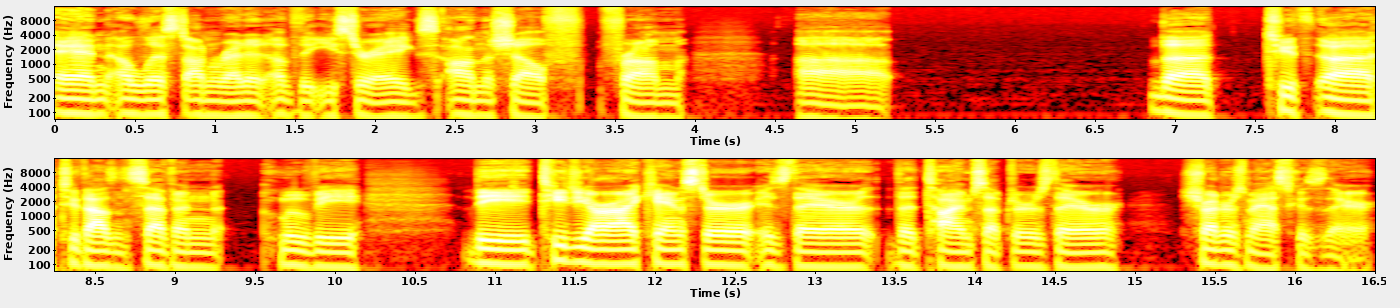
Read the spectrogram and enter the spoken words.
and a list on Reddit of the Easter eggs on the shelf from uh the two, uh 2007 movie. The TGRI canister is there, the time scepter is there, Shredder's mask is there.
